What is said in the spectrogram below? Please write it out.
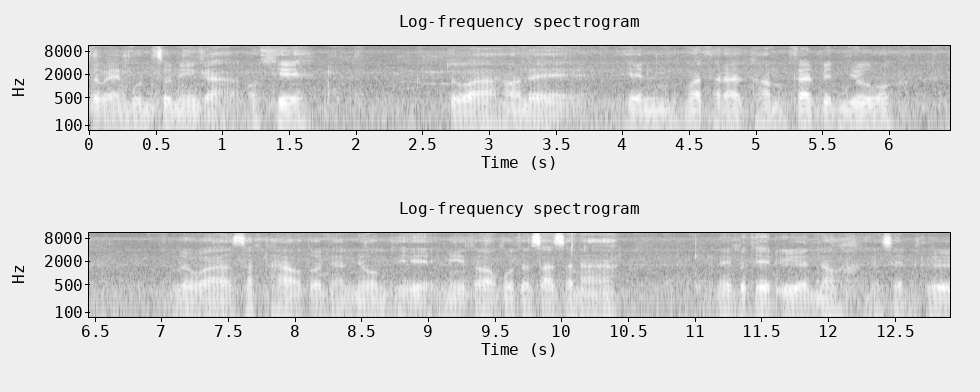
แสวงบุญส่วนนี้ก็โอเค ตัวเขาได้เห็นวัฒนธรรมการเป็นอยู่หรือว่าศรัทธาตัวญาติโยมที่มีต่อพุทธศาสนาในประเทศอื่นเนาะอย่างเช่นคือ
